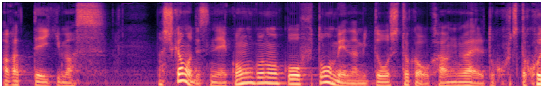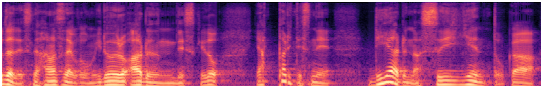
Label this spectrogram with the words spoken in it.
上がっていきます。しかもですね、今後のこう不透明な見通しとかを考えると、ちょっとここではですね、話せないこともいろいろあるんですけど、やっぱりですね、リアルな水源とか、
